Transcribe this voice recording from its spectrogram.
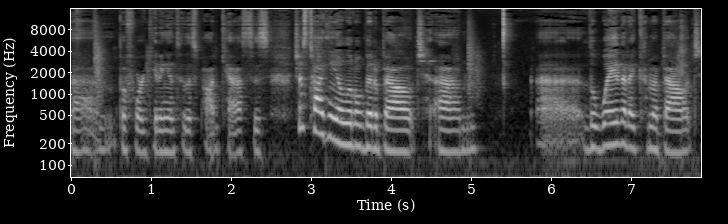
um, before getting into this podcast is just talking a little bit about um, uh, the way that I come about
